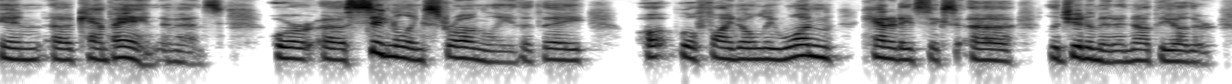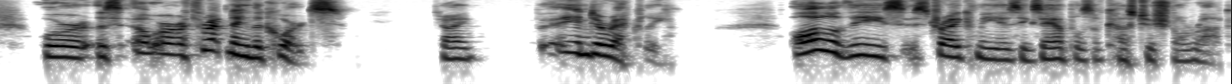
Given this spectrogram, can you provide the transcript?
in uh, campaign events or uh, signaling strongly that they uh, will find only one candidate uh, legitimate and not the other, or or threatening the courts, right, indirectly. All of these strike me as examples of constitutional rot.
